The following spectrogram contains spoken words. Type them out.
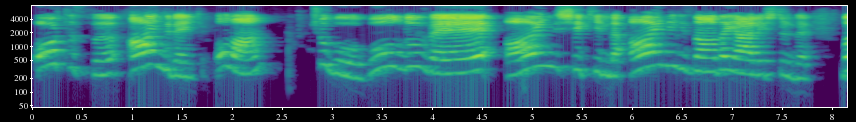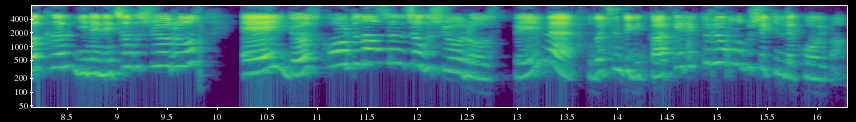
ortası aynı renk olan çubuğu buldu ve aynı şekilde, aynı hizada yerleştirdi. Bakın yine ne çalışıyoruz? El göz koordinasyonu çalışıyoruz. Değil mi? Bu da çünkü dikkat gerektiriyor bunu bu şekilde koymak.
